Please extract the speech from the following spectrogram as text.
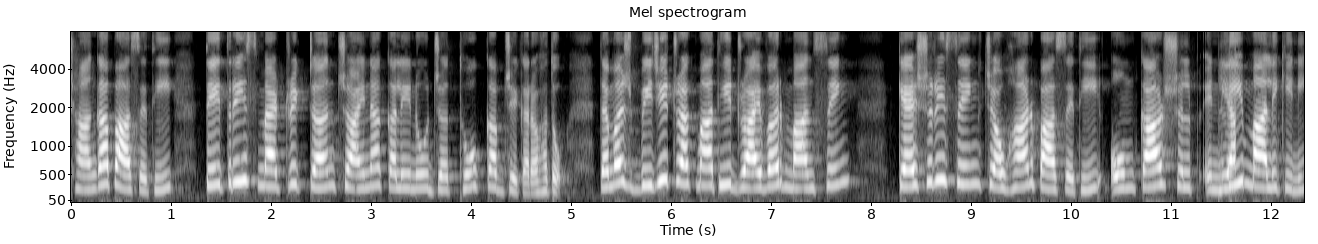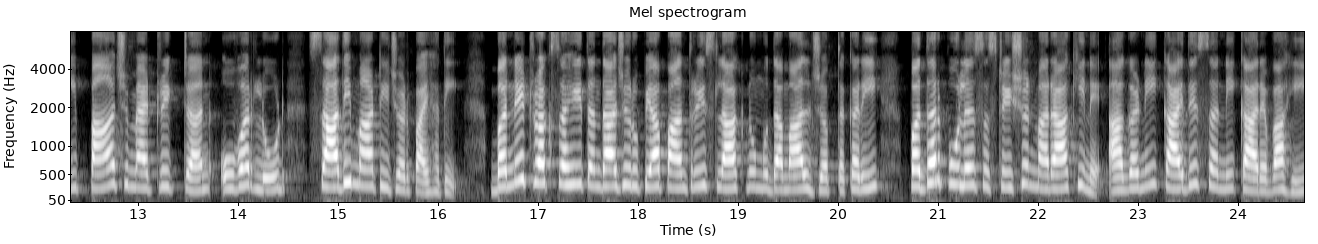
છાંગા પાસેથી તેત્રીસ મેટ્રિક ટન ચાઇના કલેનો જથ્થો કબજે કર્યો હતો. તેમજ બીજી ટ્રકમાંથી ડ્રાઈવર માનસિંહ કેશરીસિંહ ચૌહાણ પાસેથી ઓમકાર શિલ્પ ઇન્ડિયા માલિકીની પાંચ મેટ્રિક ટન ઓવરલોડ સાદી માટી ઝડપાઈ હતી. બંને ટ્રક સહિત અંદાજે રૂપિયા પાંત્રીસ લાખનો મુદ્દામાલ જપ્ત કરી પધર પોલીસ સ્ટેશનમાં રાખીને આગળની કાયદેસરની કાર્યવાહી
